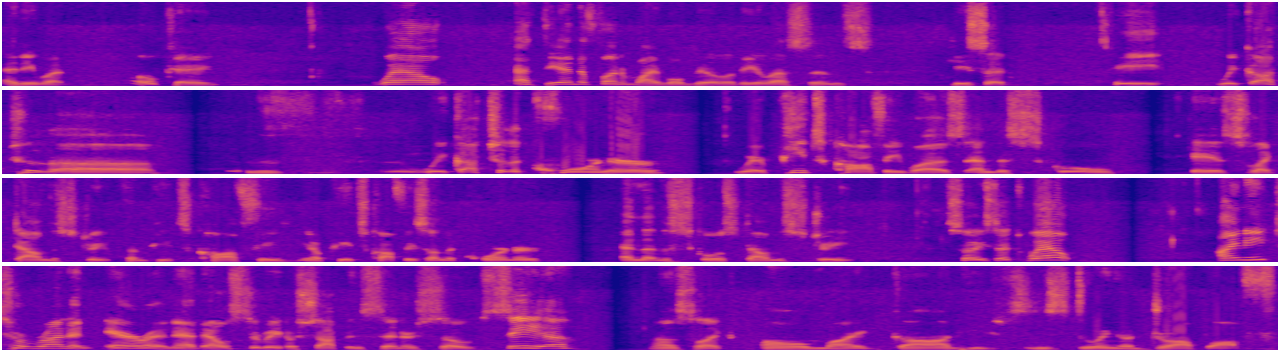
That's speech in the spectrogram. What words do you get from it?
And he went, okay. Well, at the end of one of my mobility lessons, he said, he we got to the we got to the corner where Peet's Coffee was, and the school is like down the street from Peet's Coffee. You know, Peet's Coffee's on the corner, and then the school's down the street. So he said, "Well, I need to run an errand at El Cerrito Shopping Center, so see ya." I was like, "Oh my God, he's he's doing a drop off."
